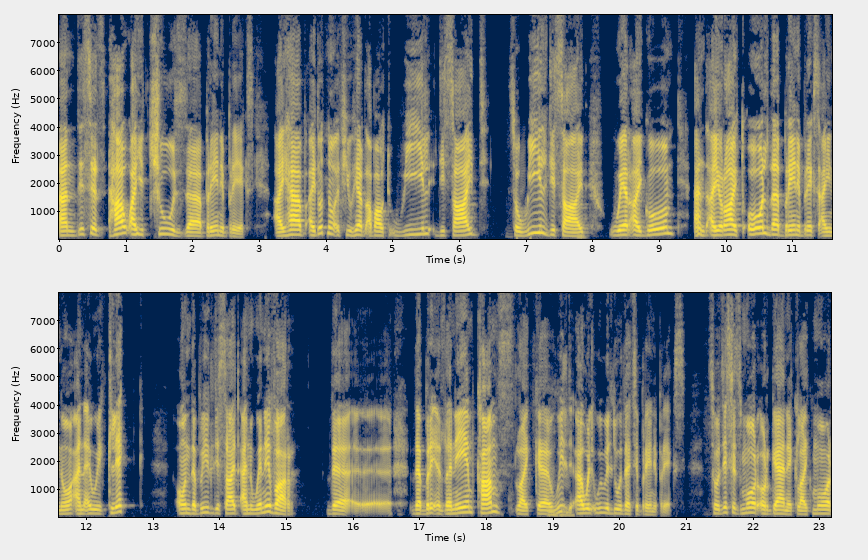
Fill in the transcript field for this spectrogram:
And this is how i choose uh, brain breaks. I have i don't know if you heard about wheel decide? So wheel decide where i go and i write all the brain breaks i know and i will click on the wheel decide and whenever the uh, the the name comes like uh, Mhm. we'll, I will we will do that brain breaks So this is more organic, like more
